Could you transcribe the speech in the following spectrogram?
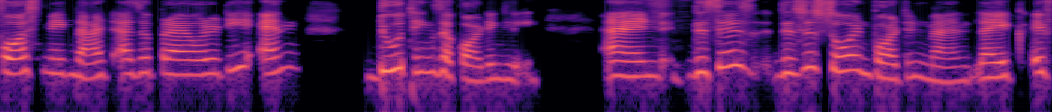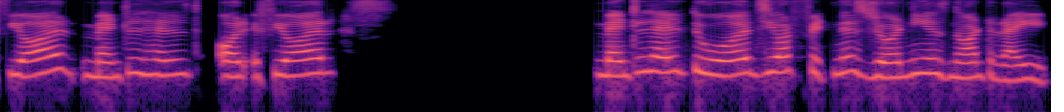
first make that as a priority and do things accordingly. And this is this is so important man. Like if your mental health or if your mental health towards your fitness journey is not right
